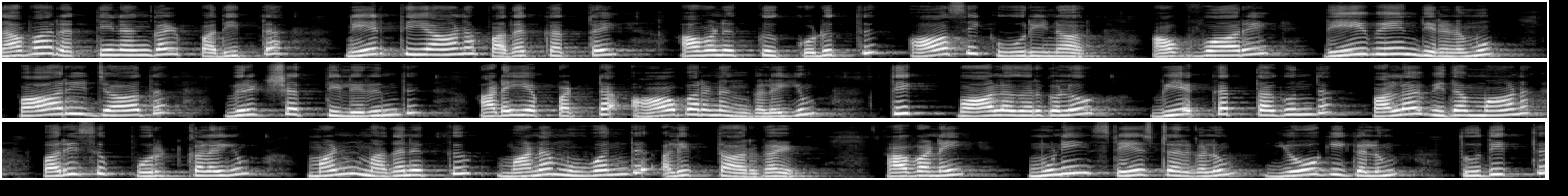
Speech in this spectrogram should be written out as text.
நவரத்தினங்கள் பதித்த நேர்த்தியான பதக்கத்தை அவனுக்கு கொடுத்து ஆசை கூறினார். அவ்வாறே தேவேந்திரனும் பாரிஜாத விருட்சத்திலிருந்து அடையப்பட்ட ஆபரணங்களையும் திக் பாலகர்களோ வியக்கத்தகுந்த பலவிதமான பரிசுப் பொருட்களையும் மன்மதனுக்கு மனமுவந்து அளித்தார்கள். அவனை முனி சிரேஷ்டர்களும் யோகிகளும் துதித்து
